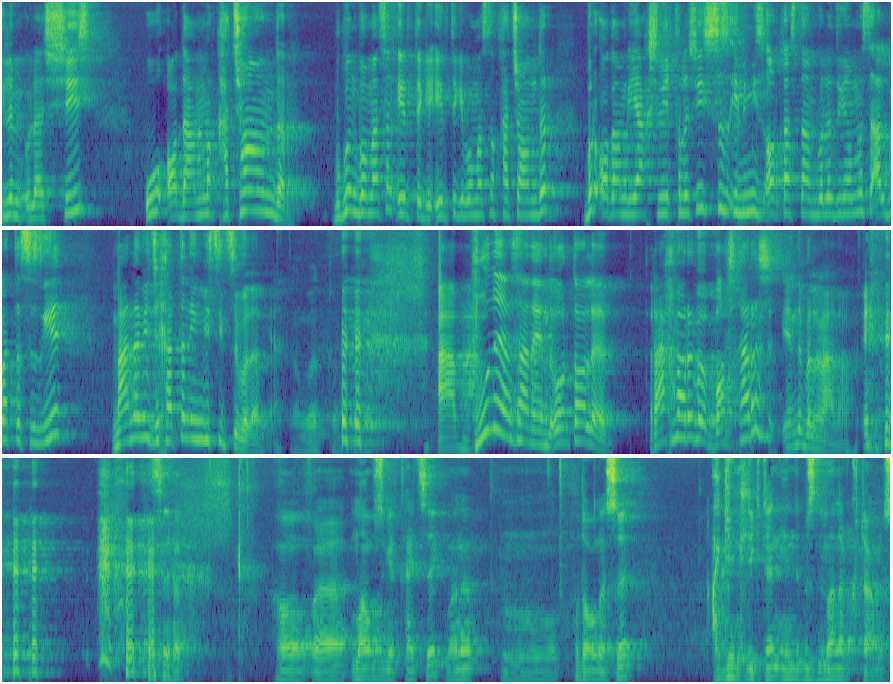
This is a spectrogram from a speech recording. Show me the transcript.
ilm ulashishingiz u odamni qachondir bugun bo'lmasin ertaga ertaga bo'lmasin qachondir bir odamga yaxshilik qilishingiz siz ilmingiz orqasidan bo'ladigan bo'lsa albatta sizga ma'naviy jihatdan investitsiya bo'lar ekan. Albatta. A bu narsani endi o'rtoqlar rahbari bo'lib boshqarish endi bilmadim ho'p e, mavzuga qaytsak mana mm, xudo xohlasa agentlikdan endi biz nimalar kutamiz?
